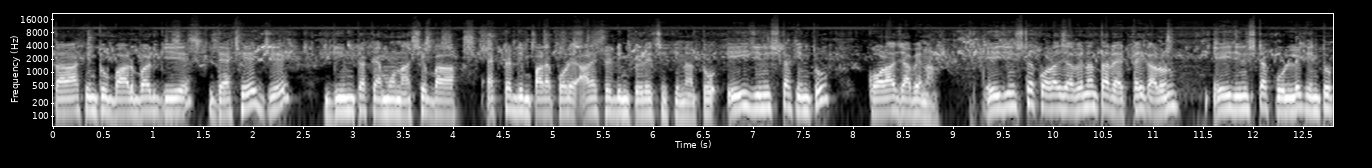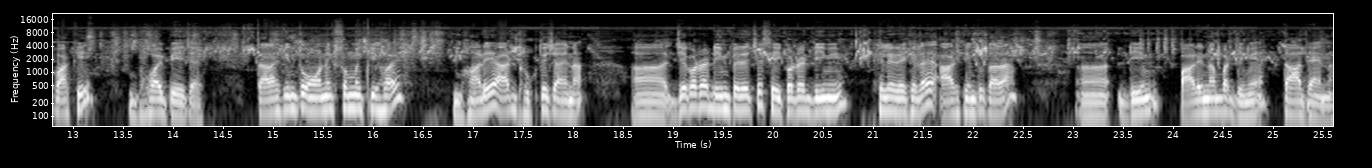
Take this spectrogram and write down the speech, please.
তারা কিন্তু বারবার গিয়ে দেখে যে ডিমটা কেমন আছে বা একটা ডিম পাড়ার পরে আরেকটা ডিম পেড়েছে কি না তো এই জিনিসটা কিন্তু করা যাবে না। এই জিনিসটা করা যাবে না তার একটাই কারণ, এই জিনিসটা করলে কিন্তু পাখি ভয় পেয়ে যায়। তারা কিন্তু অনেক সময় কি হয়, ভাঁড়ে আর ঢুকতে চায় না। যে কটা ডিম পেরেছে সেই কটা ডিমই ফেলে রেখে দেয়, আর কিন্তু তারা ডিম পারে না বা ডিমে তা দেয় না।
